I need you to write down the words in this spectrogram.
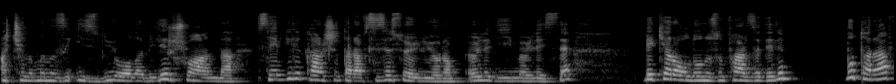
açılımınızı izliyor olabilir şu anda. Sevgili karşı taraf size söylüyorum öyle diyeyim öyleyse. Bekar olduğunuzu farz edelim. Bu taraf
